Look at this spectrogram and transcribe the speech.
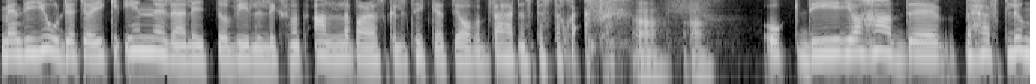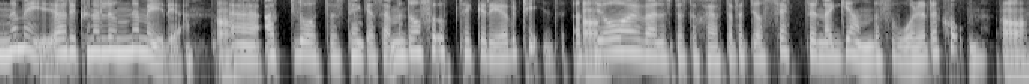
Men det gjorde att jag gick in i det där lite och ville liksom att alla bara skulle tycka att jag var världens bästa chef. Ja. Och det, jag hade behövt lugna mig, jag hade kunnat lugna mig i det. Ja. Eh, Att låta tänka så här, men de får upptäcka det över tid. Att Ja. jag är världens bästa chef därför att jag sätter en agenda för vår redaktion. ja.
